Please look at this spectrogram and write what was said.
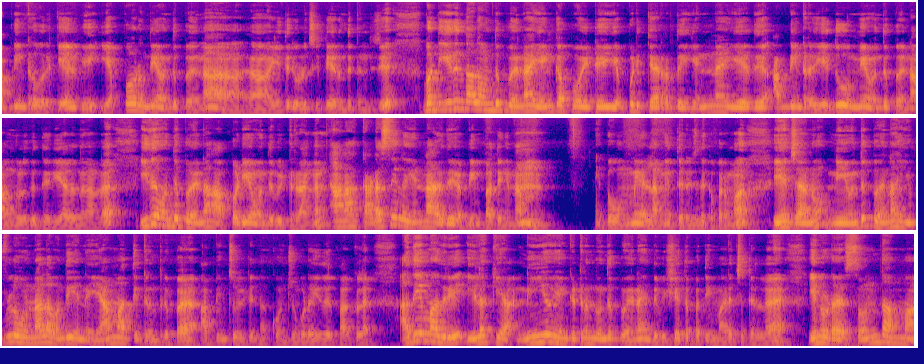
அப்படின்ற ஒரு கேள்வி எப்போ இருந்தே வந்து பார்த்தீங்கன்னா, எதிரொலிச்சுட்டே இருந்துட்டு இருந்துச்சு. பட் இருந்தாலும் வந்து பார்த்தீங்கன்னா, எங்க போயிட்டு எப்படி தேடுறது, என்ன ஏது அப்படின்றது எதுவுமே வந்து பார்த்தீங்கன்னா, அவங்களுக்கு தெரியாததுனால, இதை வந்து பார்த்தீங்கன்னா, அப்படியே வந்து விட்டுறாங்க. ஆனா கடைசியில் என்ன ஆகுது அப்படின்னு பார்த்தீங்கன்னா, இப்போ உண்மை எல்லாமே தெரிஞ்சதுக்கப்புறமா "ஏன் ஜானு நீ வந்து இப்போ பார்த்தீங்கன்னா, இவ்வளோ நாளாக வந்து என்னை ஏமாத்திட்டு இருந்திருப்ப" அப்படின்னு சொல்லிட்டு நான் கொஞ்சம் கூட எதிர்பார்க்கல. அதே மாதிரி இலக்கியா, நீயும் என்கிட்ட இருந்து வந்து பார்த்தீங்கன்னா, இந்த விஷயத்தை பற்றி மறைச்சிட்டு இல்லை என்னோட சொந்த அம்மா,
